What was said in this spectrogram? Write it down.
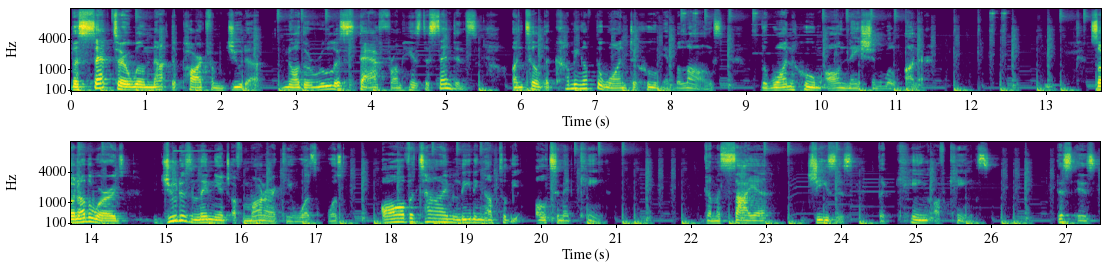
The scepter will not depart from Judah, nor the ruler's staff from his descendants, until the coming of the one to whom it belongs, the one whom all nation will honor. So in other words, Judah's lineage of monarchy was was all the time leading up to the ultimate king, the Messiah, Jesus, the King of Kings. This is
